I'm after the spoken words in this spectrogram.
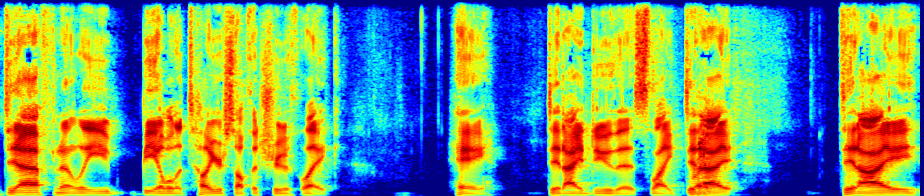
definitely be able to tell yourself the truth like hey did i do this? Like did Right. i did i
